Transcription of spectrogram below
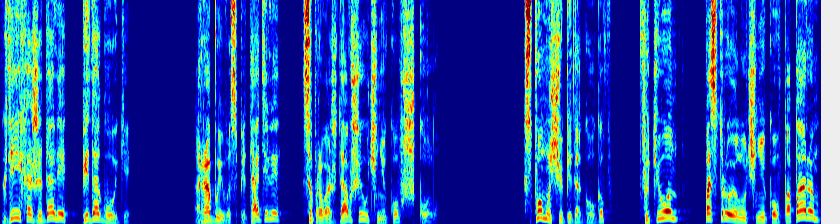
где их ожидали педагоги, рабы-воспитатели, сопровождавшие учеников в школу. С помощью педагогов Факион построил учеников по парам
